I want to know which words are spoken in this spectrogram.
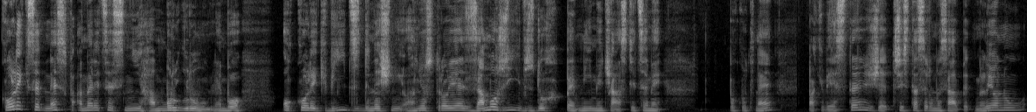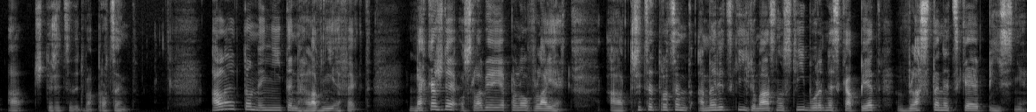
kolik se dnes v Americe sní hamburgerů, nebo o kolik víc dnešní ohňostroje zamoří vzduch pevnými částicemi. Pokud ne, pak vězte, že 375 milionů a 42% Ale to není ten hlavní efekt. Na každé oslavě je plno vlajek a 30% amerických domácností bude dneska pět vlastenecké písně.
